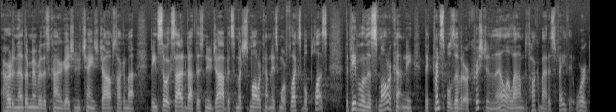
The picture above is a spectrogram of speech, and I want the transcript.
I heard another member of this congregation who changed jobs talking about being so excited about this new job. It's a much smaller company, it's more flexible. Plus, the people in this smaller company, the principals of it are Christian, and they'll allow him to talk about his faith at work,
